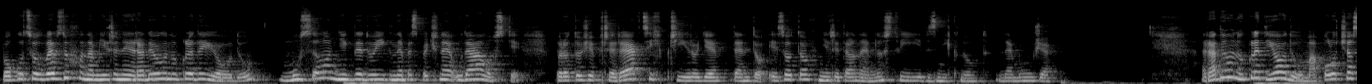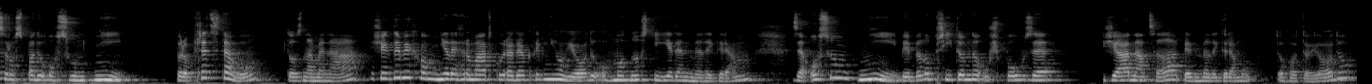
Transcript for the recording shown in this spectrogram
Pokud jsou ve vzduchu naměřeny radionuklidy jódu, muselo někde dojít k nebezpečné události, protože při reakcích v přírodě tento izotop v měřitelné množství vzniknout nemůže. Radionuklid jódu má poločas rozpadu 8 dní. Pro představu, to znamená, že kdybychom měli hromádku radioaktivního jódu o hmotnosti 1 mg, za 8 dní by bylo přítomno už pouze žádná celá 5 mg tohoto jódu,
